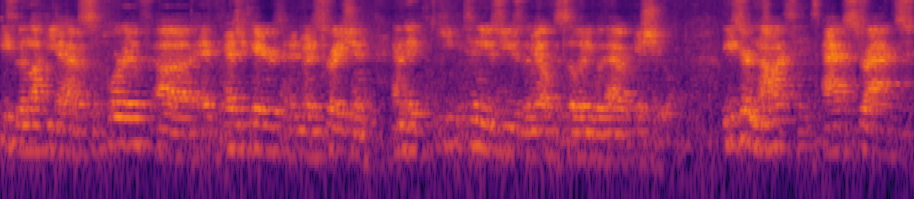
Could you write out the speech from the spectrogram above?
He's been lucky to have a supportive uh, educators and administration, and they, he continues to use the male facility without issue. These are not abstract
